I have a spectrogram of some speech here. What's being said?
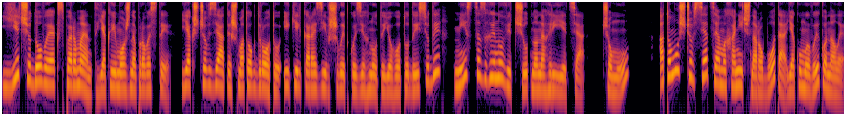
Є чудовий експеримент, який можна провести. Якщо взяти шматок дроту і кілька разів швидко зігнути його туди-сюди, місце згину відчутно нагріється. Чому? А тому, що вся ця механічна робота, яку ми виконали,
